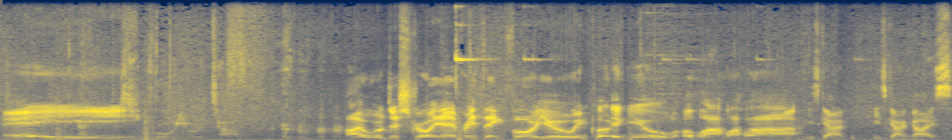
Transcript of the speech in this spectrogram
Hey! I will destroy everything for you, including you. Oh, wah, wah, wah. He's gone. He's gone, guys.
